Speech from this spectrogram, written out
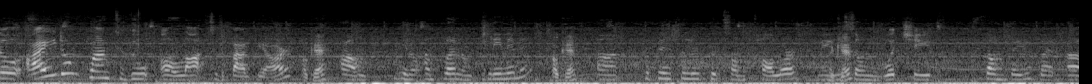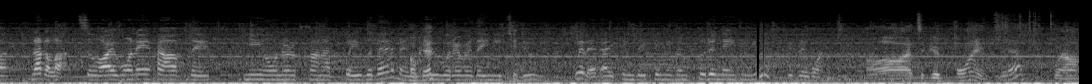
So I don't plan to do a lot to the backyard. Okay. Um, you know, I'm planning on cleaning it. Okay. Uh, potentially put some color, maybe Okay. some wood chips, something, but uh, not a lot. So I want to have the new owner kind of play with it and Okay. do whatever they need to do with it. I think they can even put an ADU if they want. Oh, that's a good point. Yeah. Well,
